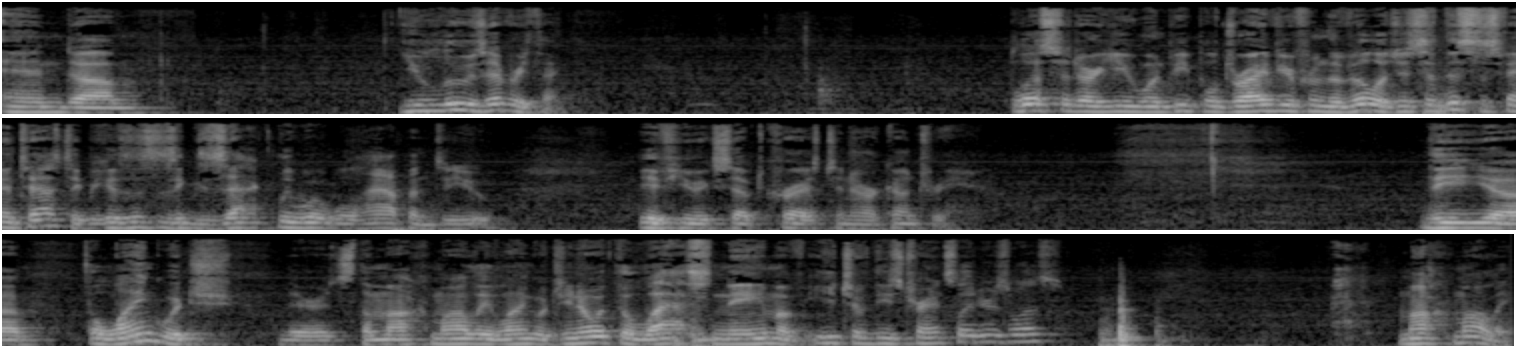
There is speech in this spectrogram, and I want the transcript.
and um, you lose everything. Blessed are you when people drive you from the village. I said, This is fantastic because this is exactly what will happen to you if you accept Christ in our country. The, uh, the language there, it's the Mahmali language. You know what the last name of each of these translators was? Mahmali.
